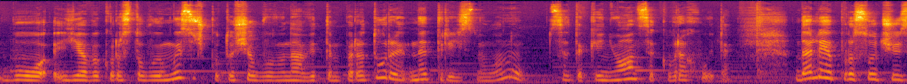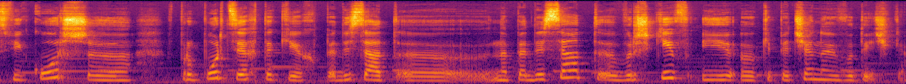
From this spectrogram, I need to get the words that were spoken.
бо я використовую мисочку, то щоб вона від температури не тріснула. Ну, це такий нюансик, врахуйте. Далі я просочую свій корж е, в пропорціях таких 50 е, на 50 вершків і кип'яченої водички.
